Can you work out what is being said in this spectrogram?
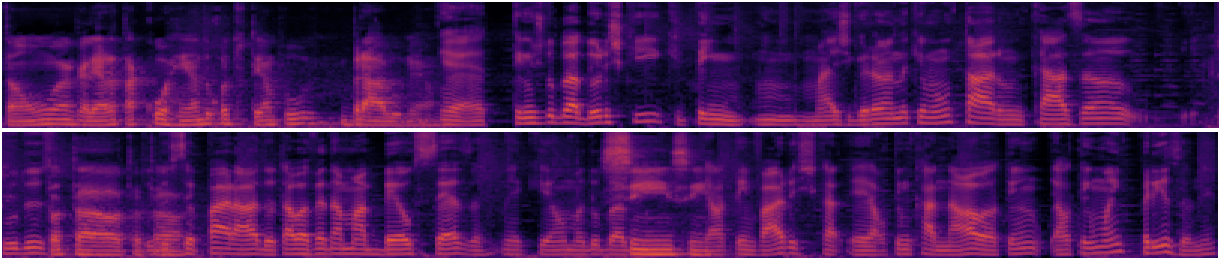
Então a galera tá correndo quanto tempo brabo mesmo. É, tem os dubladores que, que tem mais grana que montaram em casa tudo, total, total. tudo separado. Eu tava vendo a Mabel César, né, que é uma dubladora. Sim, sim. Ela tem vários, é, ela tem um canal, ela tem, ela tem uma empresa, né?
